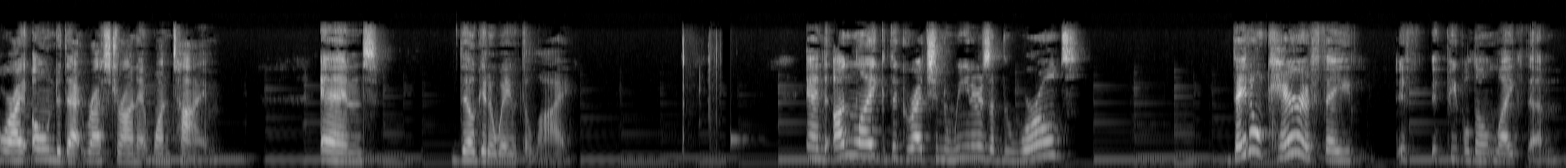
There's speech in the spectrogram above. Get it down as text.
or I owned that restaurant at one time. And they'll get away with the lie. And unlike the Gretchen Wieners of the world, they don't care if they if, if people don't like them.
